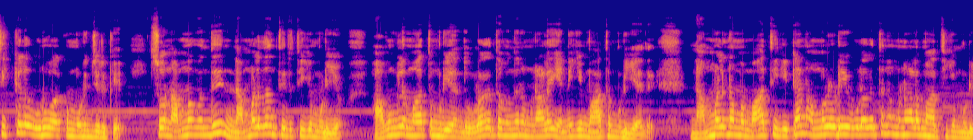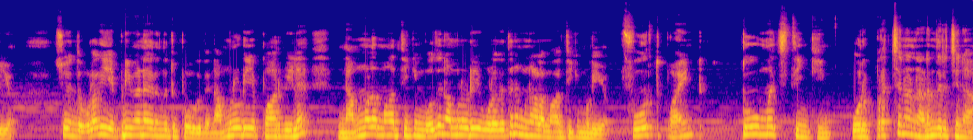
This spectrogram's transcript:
சிக்கலை உருவாக்க முடிஞ்சிருக்கு. ஸோ நம்ம வந்து நம்மளை தான் திருத்திக்க முடியும். அவங்கள மாற்ற முடியாது. அந்த உலகத்தை வந்து நம்மளால் என்றைக்கும் மாற்ற முடியாது. நம்மளை நம்ம மாற்றிக்கிட்டால் நம்மளுடைய உலகத்தை நம்மளால் மாற்றிக்க முடியும். ஸோ இந்த உலகம் எப்படி வேணால் இருந்துட்டு போகுது. நம்மளுடைய பார்வையில் நம்மளை மாற்றிக்கும் போது நம்மளுடைய உலகத்தை நம்மளால் மாற்றிக்க முடியும். Fourth point too much thinking ஒரு பிரச்சனை நடந்துருச்சுன்னா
